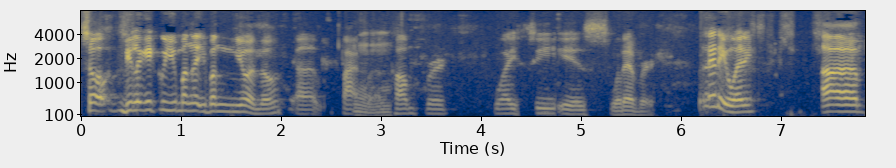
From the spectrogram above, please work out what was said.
So, nilagay ko yung mga ibang yun, no? Uh, pa- Mm. Comfort, YC is whatever. But anyway, um,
